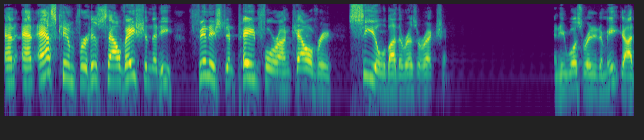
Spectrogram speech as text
and, and asked him for his salvation that he finished and paid for on Calvary sealed by the resurrection. And he was ready to meet God.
